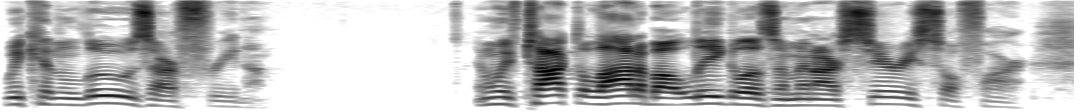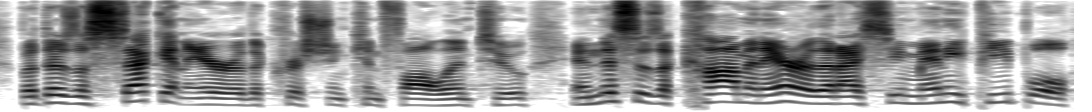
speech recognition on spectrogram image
We can lose our freedom. And we've talked a lot about legalism in our series so far. But there's a second error the Christian can fall into, and this is a common error that I see many people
